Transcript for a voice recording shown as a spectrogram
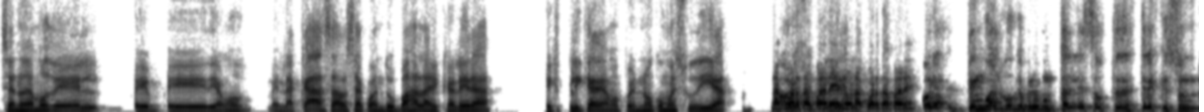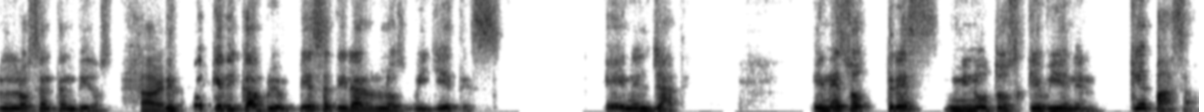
O sea, nos damos de él, eh, eh, digamos, en la casa, o sea, cuando baja las escaleras, explica, digamos, pues no, cómo es su día. La Ahora cuarta su pared, no, la cuarta pared. Ahora, tengo algo que preguntarles a ustedes tres que son los entendidos. A ver, Después que DiCaprio empieza a tirar los billetes en el yate, en esos tres minutos que vienen, ¿qué pasa?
